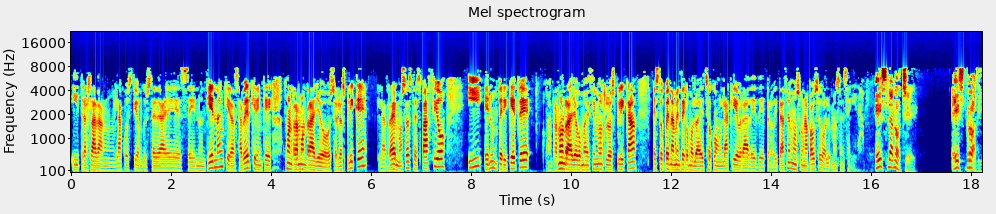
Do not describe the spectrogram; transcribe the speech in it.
y trasladan la cuestión que ustedes eh, no entiendan, quieran saber, quieren que Ramón Rayo se lo explique. La traemos a este espacio y en un periquete Juan Ramón Rayo, como decimos, lo explica estupendamente como lo ha hecho con la quiebra de Detroit. Hacemos una pausa y volvemos enseguida. Es la noche. Es radio.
